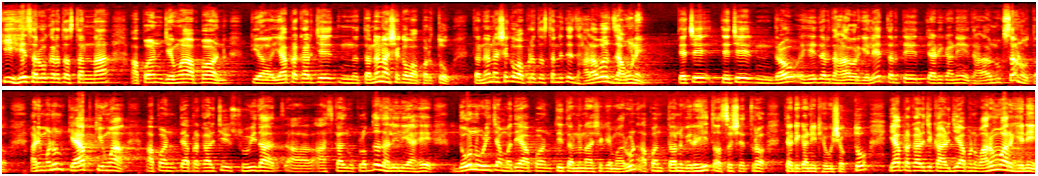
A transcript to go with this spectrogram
की हे सर्व करत असताना आपण जेव्हा आपण या प्रकारचे तणनाशकं वापरतो तणनाशकं वापरत असताना ते झाडावर जाऊ नये. त्याचे त्याचे द्रव हे जर झाडावर गेले तर ते त्या ठिकाणी झाडावर नुकसान होतं. आणि म्हणून कॅप किंवा आपण त्या प्रकारची सुविधा आजकाल उपलब्ध झालेली आहे. दोन ओळीच्या मध्ये आपण ती तणनाशके मारून आपण तणविरहित असं क्षेत्र त्या ठिकाणी ठेवू शकतो. या प्रकारची काळजी आपण वारंवार घेणे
